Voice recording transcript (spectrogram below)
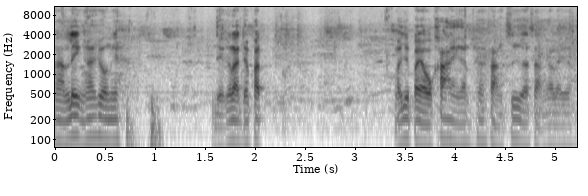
งานเร่งครับช่วงนี้ เดี๋ยวก็ราจะพัด เราจะไปเอาค่ายกันสั่งเสื้อสั่งอะไรกัน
